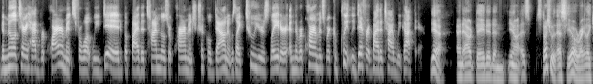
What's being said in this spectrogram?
the military had requirements for what we did but by the time those requirements trickled down it was like 2 years later and the requirements were completely different by the time we got there yeah and outdated and you know as, especially with seo right like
